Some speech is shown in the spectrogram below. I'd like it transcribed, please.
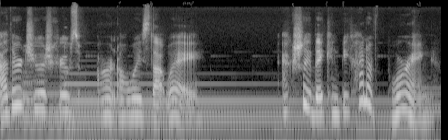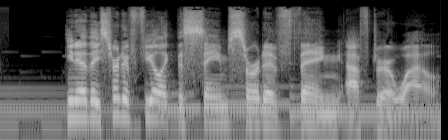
Other Jewish groups aren't always that way. Actually, they can be kind of boring. You know, they sort of feel like the same sort of thing after a while.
